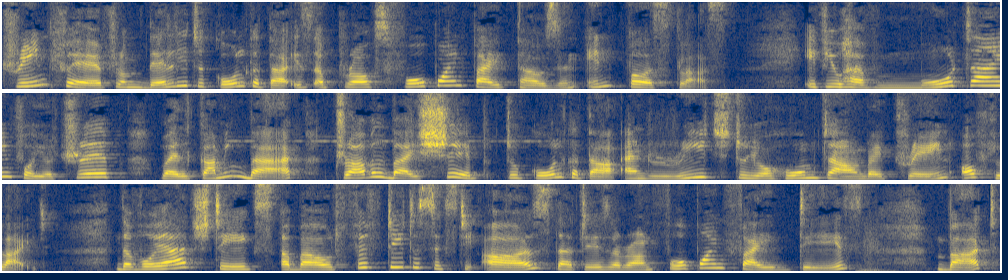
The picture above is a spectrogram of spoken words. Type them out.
Train fare from Delhi to Kolkata is approx 4.5 thousand in first class. If you have more time for your trip while coming back, travel by ship to Kolkata and reach to your hometown by train or flight. The voyage takes about 50 to 60 hours, that is around 4.5 days. But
